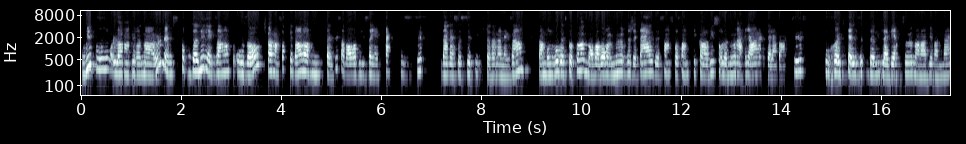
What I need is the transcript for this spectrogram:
Oui, pour leur environnement à eux, mais aussi pour donner l'exemple aux autres, faire en sorte que dans leur municipalité, ça va avoir des impacts positifs dans la société. Je te donne un exemple. Dans mon nouveau restopub, on va avoir un mur végétal de 160 pieds carrés sur le mur arrière de la bâtisse pour revitaliser, donner de la verdure dans l'environnement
